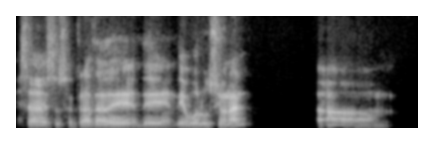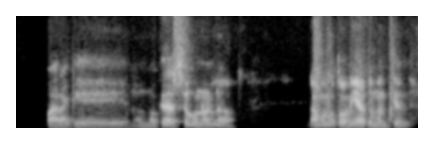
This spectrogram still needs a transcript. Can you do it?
Eso, se trata de, de evolucionar um, para que no, quedarse uno en la, la monotonía, ¿tú me entiendes?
